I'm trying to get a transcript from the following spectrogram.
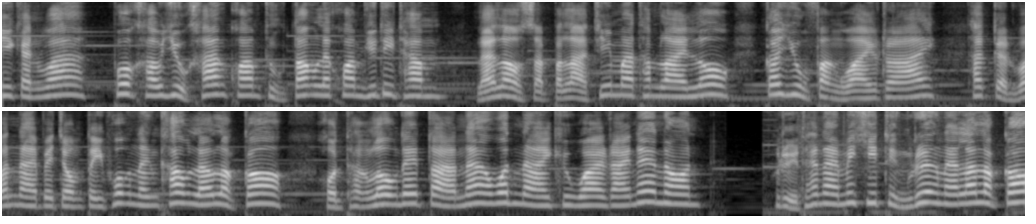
ดีกันว่า พวกเขาอยู่ข้างความถูกต้องและความยุติธรรม และเหล่าสัตว์ประหลาดที่มาทำลายโลกก็อยู่ฝั่งวายร้าย ถ้าเกิดว่านายไปโจมตีพวกนั้นเข้าแล้วล่ะก็ คนทั้งโลกได้ตราหน้าว่านายคือวายร้ายแน่นอน หรือถ้านายไม่คิดถึงเรื่องนั้นแล้วล่ะก็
